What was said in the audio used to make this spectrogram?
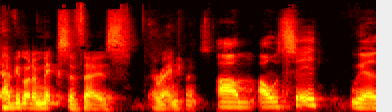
Have you got a mix of those arrangements? Um, I would say we, are,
